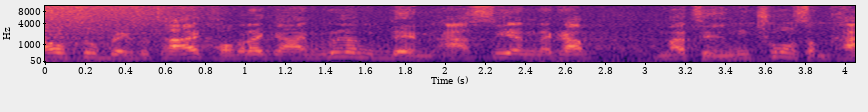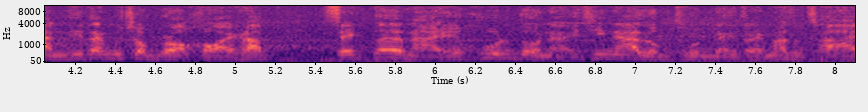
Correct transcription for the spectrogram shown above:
เข้าสู่เบรกสุดท้ายของรายการเรื่องเด่นอาเซียนนะครับ มาถึงช่วงสำคัญที่ท่านผู้ชมรอคอยครับ เซกเตอร์ไหนหุ้นตัวไหนที่น่าลงทุนในไตรมาสสุดท้าย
